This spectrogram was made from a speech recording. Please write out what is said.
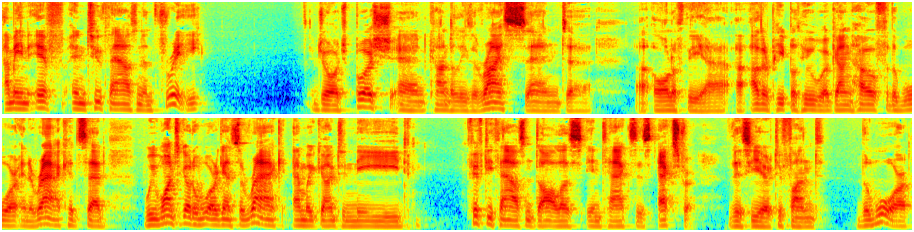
I mean, if in 2003, George Bush and Condoleezza Rice and uh, uh, all of the uh, uh other people who were gung ho for the war in Iraq had said, We want to go to war against Iraq and we're going to need $50,000 in taxes extra this year to fund the war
